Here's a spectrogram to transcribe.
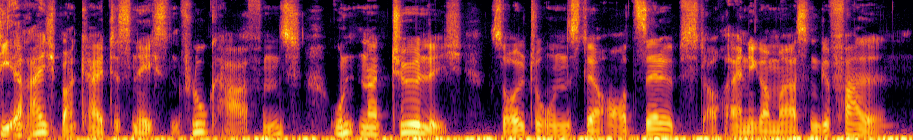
die Erreichbarkeit des nächsten Flughafens und natürlich sollte uns der Ort selbst auch einigermaßen gefallen.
